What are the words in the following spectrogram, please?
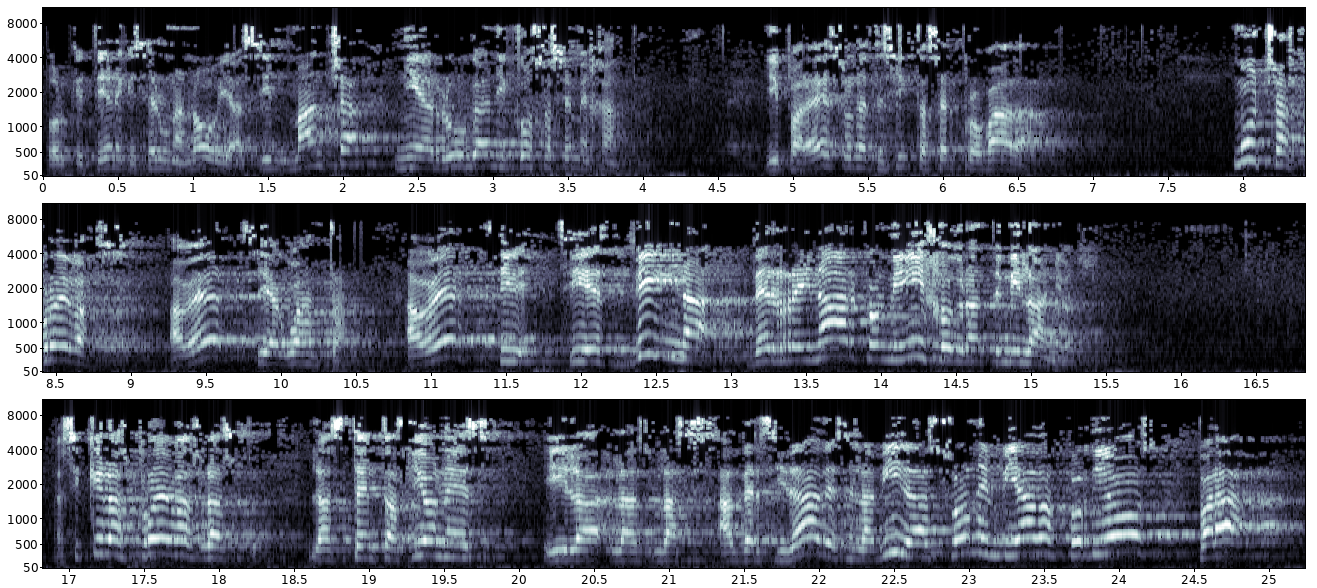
Porque tiene que ser una novia sin mancha, ni arruga, ni cosa semejante. Y para eso necesita ser probada. Muchas pruebas. A ver si aguanta. A ver si, si es digna de reinar con mi hijo durante mil años. Así que las pruebas, las, las tentaciones y las, las adversidades en la vida son enviadas por Dios para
